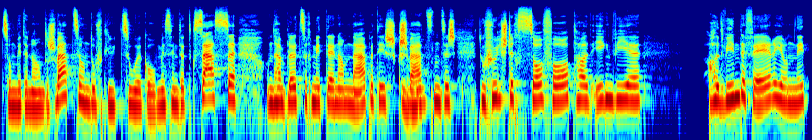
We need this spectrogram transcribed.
zum miteinander zu schwätzen und auf die Leute zugehen. Wir sind dort gesessen und haben plötzlich mit denen am Nebentisch geschwätzt und es ist, du fühlst dich sofort halt irgendwie halt wie in der Ferien und nicht,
